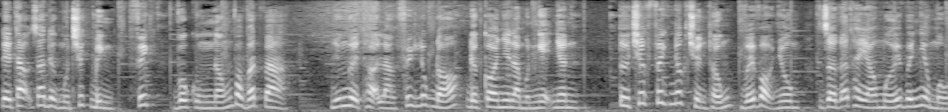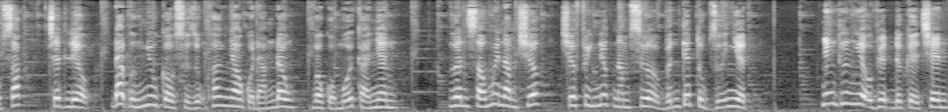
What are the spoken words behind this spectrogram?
Để tạo ra được một chiếc bình, phích vô cùng nóng và vất vả. Những người thợ làm phích lúc đó được coi như là một nghệ nhân. Từ chiếc phích nước truyền thống với vỏ nhôm giờ đã thay áo mới với nhiều màu sắc, chất liệu, đáp ứng nhu cầu sử dụng khác nhau của đám đông và của mỗi cá nhân. Gần 60 năm trước, chiếc phích nước năm xưa vẫn tiếp tục giữ nhiệt. Những thương hiệu Việt được kể trên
